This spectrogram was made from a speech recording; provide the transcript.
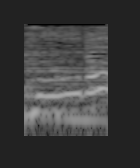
धीरे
